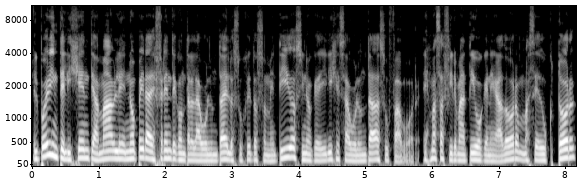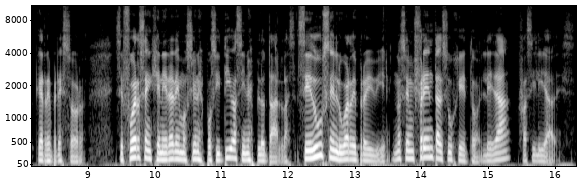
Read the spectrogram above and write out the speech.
El poder inteligente, amable, no opera de frente contra la voluntad de los sujetos sometidos, sino que dirige esa voluntad a su favor. Es más afirmativo que negador, más seductor que represor. Se esfuerza en generar emociones positivas y no explotarlas. Seduce en lugar de prohibir. No se enfrenta al sujeto, le da facilidades.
